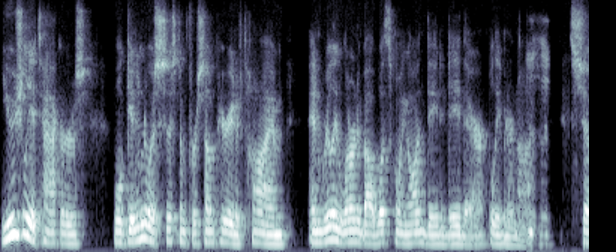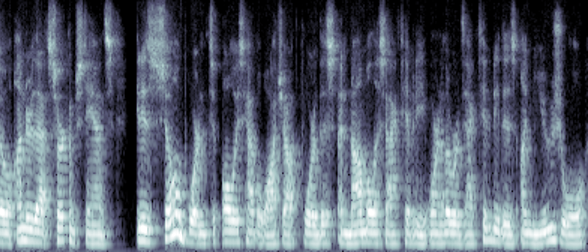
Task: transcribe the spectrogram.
Usually attackers will get into a system for some period of time and really learn about what's going on day to day there, believe it or not. Mm-hmm. So under that circumstance, it is so important to always have a watch out for this anomalous activity, or in other words, activity that is unusual,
